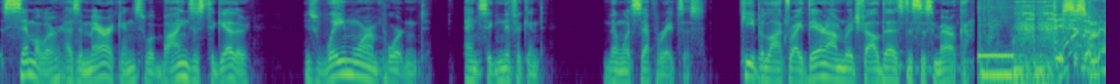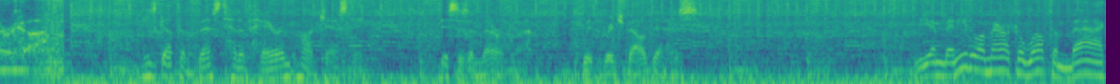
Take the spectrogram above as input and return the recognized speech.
similar as Americans, what binds us together, is way more important and significant than what separates us. Keep it locked right there. I'm Rich Valdez. This is America. This is America. He's got the best head of hair in podcasting. This is America with Rich Valdez. Bienvenido, America. Welcome back.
